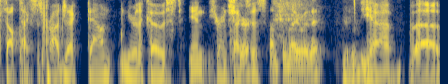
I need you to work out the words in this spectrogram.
South Texas project down near the coast in here in sure, Texas. I'm familiar with it. Mm-hmm. Yeah, uh,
